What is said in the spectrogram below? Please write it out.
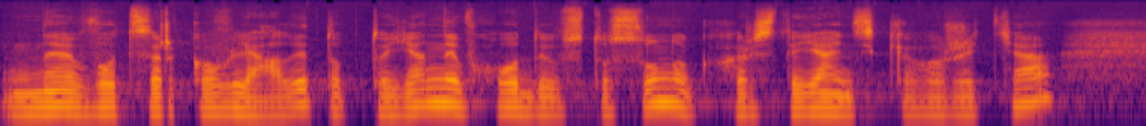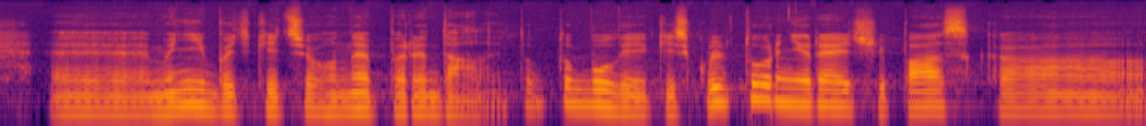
не воцерковляли, тобто я не входив в стосунок християнського життя. Е, Мені батьки цього не передали. Тобто були якісь культурні речі, Пасха,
